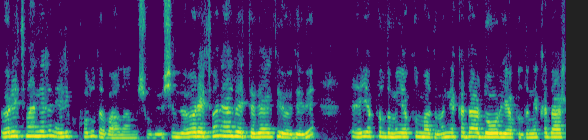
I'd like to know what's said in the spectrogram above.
öğretmenlerin eli kolu da bağlanmış oluyor. Şimdi öğretmen elbette verdiği ödevi yapıldı mı yapılmadı mı ne kadar doğru yapıldı ne kadar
